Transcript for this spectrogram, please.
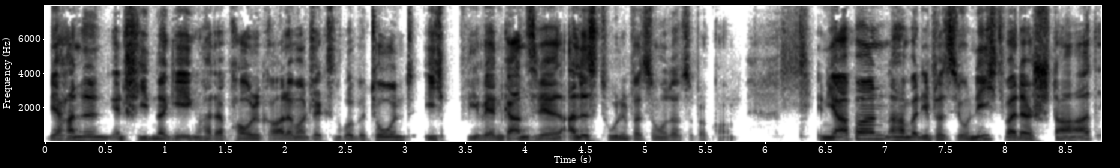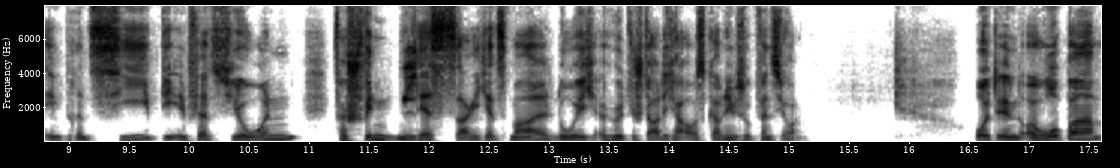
wir handeln entschieden dagegen, hat der Paul gerade mal Jackson Hole betont. Ich, wir werden ganz, wir werden alles tun, Inflation runterzubekommen. In Japan haben wir die Inflation nicht, weil der Staat im Prinzip die Inflation verschwinden lässt, sage ich jetzt mal, durch erhöhte staatliche Ausgaben, nämlich Subventionen. Und in Europa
